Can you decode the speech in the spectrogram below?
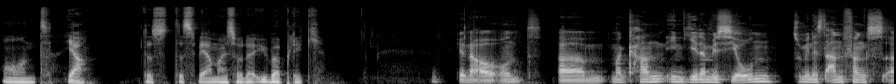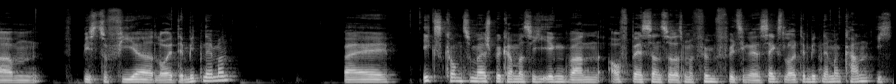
Und ja, das, das wäre mal so der Überblick. Genau, und ähm, man kann in jeder Mission, zumindest anfangs, ähm, bis zu vier Leute mitnehmen. Bei XCOM zum Beispiel kann man sich irgendwann aufbessern, sodass man fünf bzw. sechs Leute mitnehmen kann. Ich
